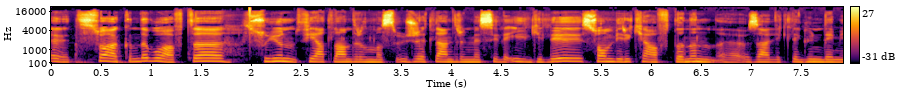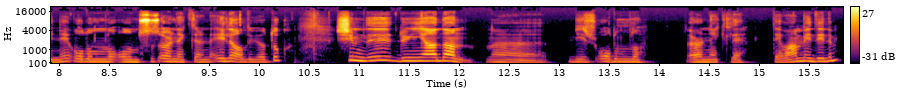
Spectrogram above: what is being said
Evet, su hakkında bu hafta suyun fiyatlandırılması, ücretlendirilmesiyle ilgili son bir iki haftanın e, özellikle gündemini, olumlu olumsuz örneklerini ele alıyorduk. Şimdi dünyadan e, bir olumlu örnekle devam edelim.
